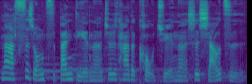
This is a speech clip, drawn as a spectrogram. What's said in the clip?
那四种紫斑蝶呢，就是它的口诀呢是小紫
